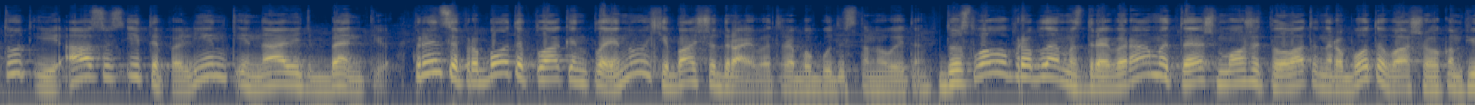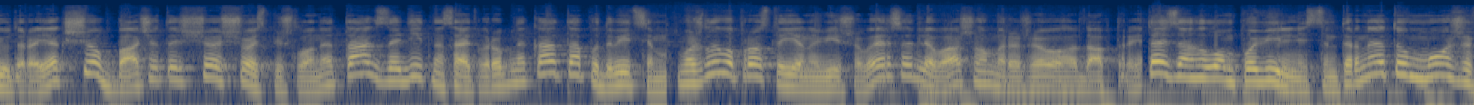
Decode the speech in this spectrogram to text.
Тут і Asus, і TP-Link, і навіть BenQ. Принцип роботи plug and play, ну хіба що драйвер треба буде встановити. До слова, проблеми з драйверами теж можуть впливати на роботу вашого комп'ютера. Якщо бачите, що щось пішло не так, зайдіть на сайт виробника та подивіться, можливо, просто є новіша версія для вашого мережевого адаптера. Та й загалом повільність інтернету може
